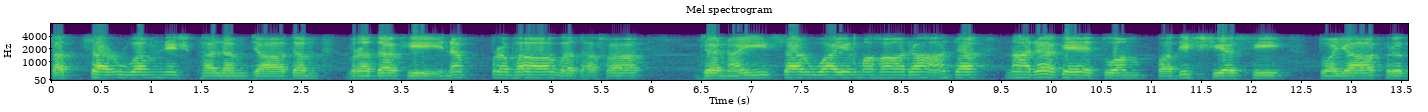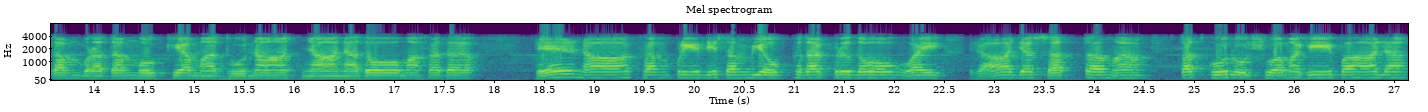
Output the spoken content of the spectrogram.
तत्सर्वं निष्फलं जातं व्रतहीनप्रभावतः जनैः सर्वैर्महाराज नरके त्वं पदिष्यसि। त्वया कृतं व्रतं मुख्यमधुना ज्ञानदो महद। तेनाहं प्रीतिसंयुक्तकृतो वै राजसत्तम। तत्कुरुष्व महीपाल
